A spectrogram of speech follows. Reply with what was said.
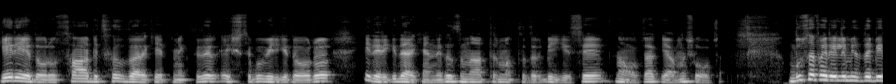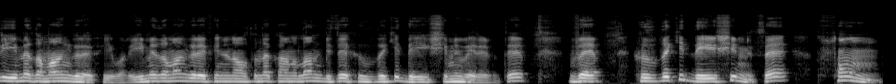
Geriye doğru sabit hızla hareket etmektedir. E işte bu bilgi doğru. İleri giderken de hızını arttırmaktadır bilgisi ne olacak? Yanlış olacak. Bu sefer elimizde bir ivme zaman grafiği var. İvme zaman grafiğinin altında kanılan bize hızdaki değişimi verirdi. Ve hızdaki değişim ise son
